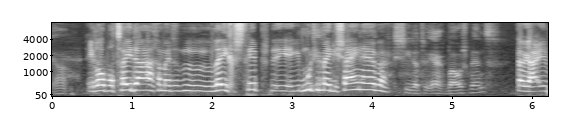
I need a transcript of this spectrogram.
Ja, Ik loop al twee dagen met een lege strip. Ik ik moet die medicijnen hebben. ik zie dat u erg boos bent. Nou ja,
